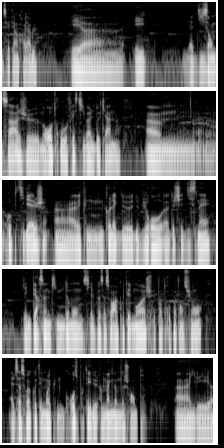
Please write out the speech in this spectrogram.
C'était- incroyable. Et, euh, et il y a dix ans de ça, je me retrouve au Festival de Cannes, au petit-déj, euh, avec une, collègue de, bureau euh, de chez Disney. J'ai une personne qui me demande si elle peut s'asseoir à côté de moi. Je fais pas trop attention. Elle s'assoit à côté de moi avec une grosse bouteille, de, magnum de champ. Euh, il, est, euh,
